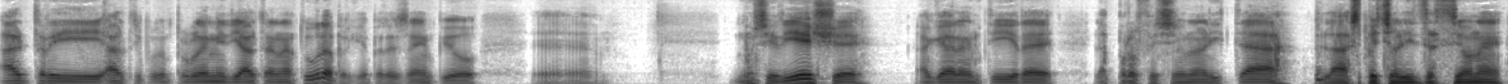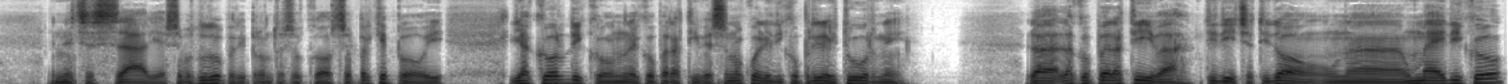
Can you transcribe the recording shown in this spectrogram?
altri, altri, problemi di altra natura, perché per esempio eh, non si riesce a garantire la professionalità, la specializzazione necessaria, soprattutto per il pronto soccorso, perché poi gli accordi con le cooperative sono quelli di coprire i turni. La, la cooperativa ti dice ti do una, un medico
